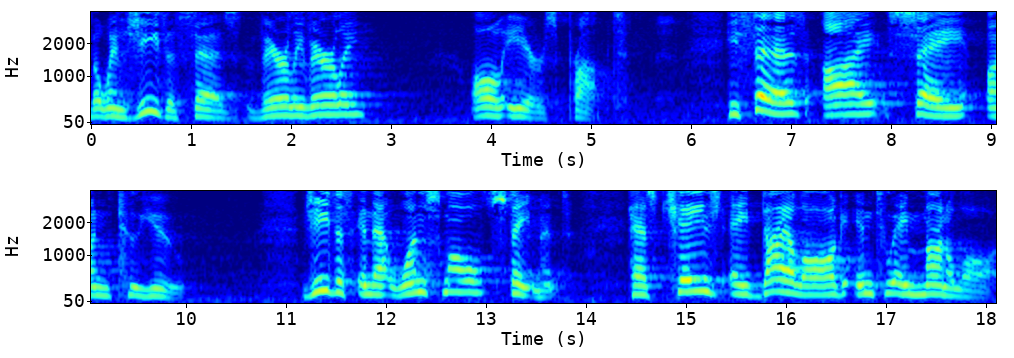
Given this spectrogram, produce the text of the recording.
But when Jesus says, verily, verily, all ears propped. He says, I say unto you. Jesus, in that one small statement, has changed a dialogue into a monologue.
